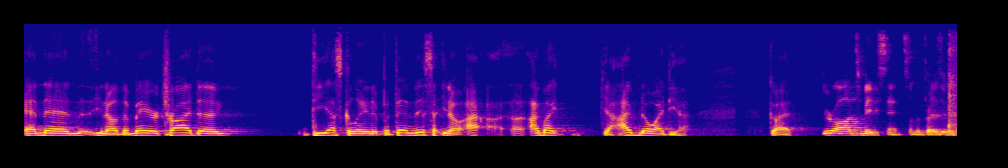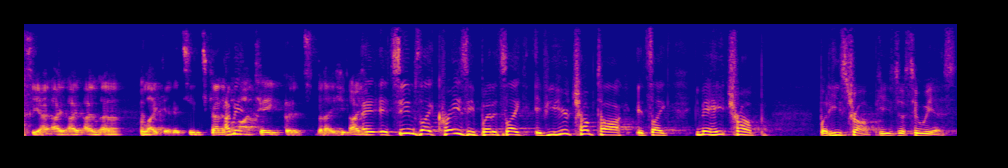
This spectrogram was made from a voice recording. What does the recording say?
and then you know the mayor tried to de-escalate it, but then this, you know, I, I, I might, yeah, I have no idea. Go ahead. Your odds make sense on the presidency. I, I, I, I like it. It's it's kind of I mean, a hot take, but it's but I, I. It seems like crazy, but it's like if you hear Trump talk, it's like you may hate Trump, but he's Trump. He's just who he is.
